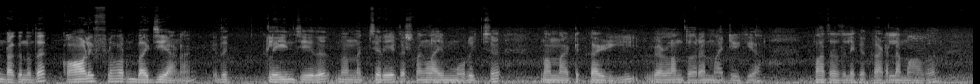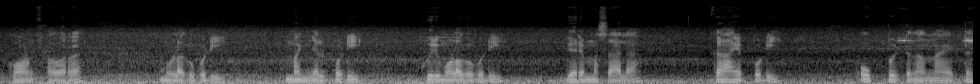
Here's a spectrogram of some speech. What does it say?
ഉണ്ടാക്കുന്നത് കോളിഫ്ലവർ ബജിയാണ്. ഇത് ക്ലീൻ ചെയ്ത് നന്ന ചെറിയ കഷ്ണങ്ങളായി മുറിച്ച് നന്നായിട്ട് കഴുകി വെള്ളം തോരാൻ മാറ്റി വയ്ക്കുക പാത്രത്തിലേക്ക് കടലമാവ് കോൺഫ്ലവർ മുളക് പൊടി മഞ്ഞൾപ്പൊടി കുരുമുളക് പൊടി ഗരം മസാല കായപ്പൊടി ഉപ്പിട്ട് നന്നായിട്ട്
